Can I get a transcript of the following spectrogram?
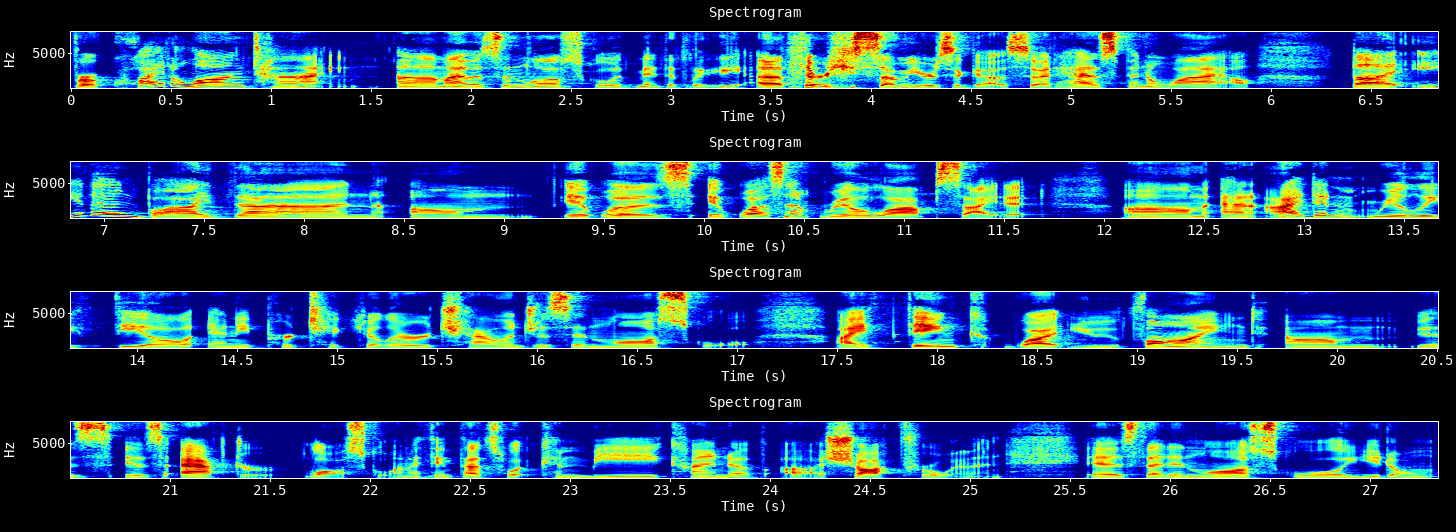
for quite a long time. Um, I was in law school, admittedly, 30 uh, some years ago, so it has been a while. But even by then, um, it was it wasn't real lopsided. Um, and I didn't really feel any particular challenges in law school. I think what you find um, is is after law school, and I think that's what can be kind of a shock for women, is that in law school you don't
